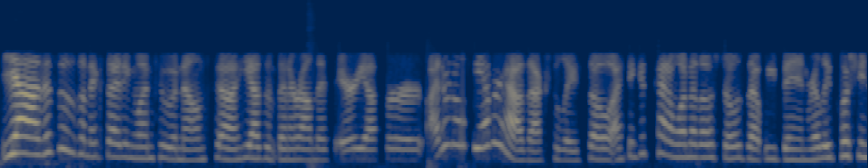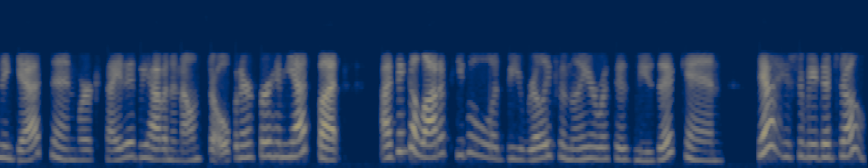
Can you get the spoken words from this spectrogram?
Yeah, this is an exciting one to announce. Uh, he hasn't been around this area for, I don't know if he ever has actually. So I think it's kind of one of those shows that we've been really pushing to get, and we're excited. We haven't announced an opener for him yet, but I think a lot of people would be really familiar with his music, and yeah, he should be a good show.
